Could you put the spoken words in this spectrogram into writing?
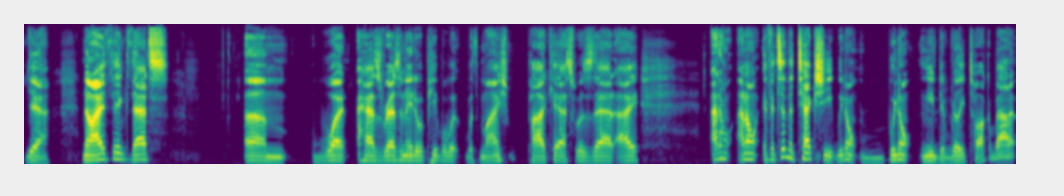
Yeah. No, I think that's um, what has resonated with people with, with my podcast was that I I don't I don't if it's in the tech sheet we don't we don't need to really talk about it.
